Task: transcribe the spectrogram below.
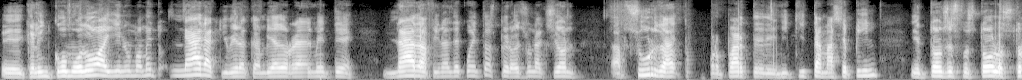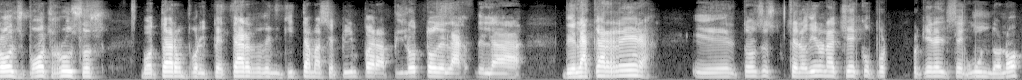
eh, que le incomodó ahí en un momento. Nada que hubiera cambiado realmente, nada a final de cuentas, pero es una acción absurda por parte de Nikita Mazepin. Y entonces, pues todos los trolls, bots rusos, votaron por el petardo de Nikita Mazepin para piloto de la, de la, de la carrera. Eh, entonces se lo dieron a Checo porque era el segundo, ¿no?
